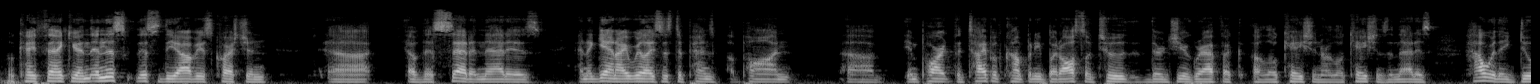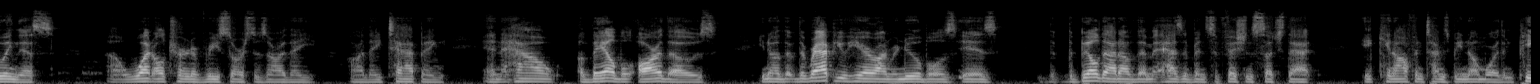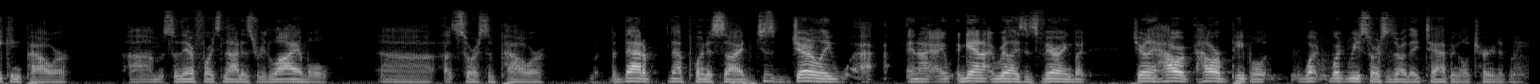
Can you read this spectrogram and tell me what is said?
Okay, thank you. And and this this is the obvious question, uh, of this set, and that is, and again, I realize this depends upon, uh, in part, the type of company, but also to their geographic uh, location or locations, and that is, how are they doing this? Uh, what alternative resources are they are they tapping, and how available are those? You know, the, the rap you hear on renewables is the, the build out of them hasn't been sufficient such that it can oftentimes be no more than peaking power. Um, so therefore, it's not as reliable uh, a source of power. But, that that point aside, just generally, and I again I realize it's varying, but generally, how are how are people? What what resources are they tapping alternatively?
